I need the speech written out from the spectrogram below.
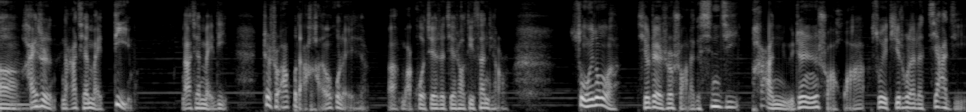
啊，还是拿钱买地嘛，拿钱买地。这时候阿骨打含糊了一下啊，马阔接着介绍第三条，宋徽宗啊，其实这时候耍了个心机，怕女真人耍滑，所以提出来了夹击，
